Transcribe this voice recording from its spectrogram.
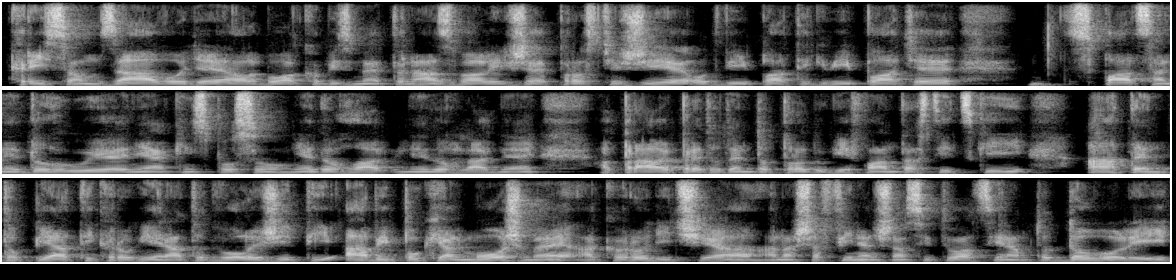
krysom závode, alebo ako by sme to nazvali, že proste žije od výplaty k výplate, splácanie dlhu je nejakým spôsobom nedohľadne. A práve preto tento produkt je fantastický a tento piatý krok je na to dôležitý, aby pokiaľ môžeme ako rodičia a naša finančná situácia nám to dovolí,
